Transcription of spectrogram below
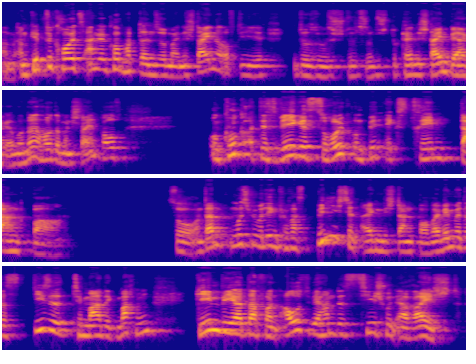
am, am, Gipfelkreuz angekommen, habe dann so meine Steine auf die, so, so, so, so kleine Steinberge immer, ne, haut da meinen Stein drauf und gucke des Weges zurück und bin extrem dankbar. So, und dann muss ich mir überlegen, für was bin ich denn eigentlich dankbar? Weil wenn wir das, diese Thematik machen, gehen wir ja davon aus, wir haben das Ziel schon erreicht.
